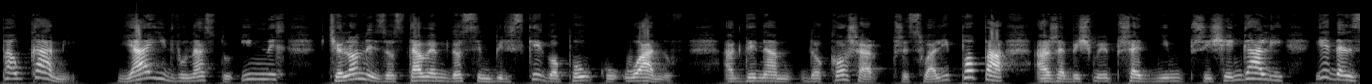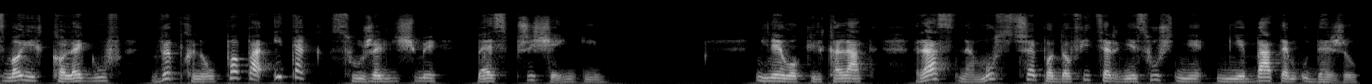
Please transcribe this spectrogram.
pałkami. Ja i dwunastu innych wcielony zostałem do symbirskiego pułku ułanów, a gdy nam do koszar przysłali popa, ażebyśmy przed nim przysięgali, jeden z moich kolegów wypchnął popa i tak służyliśmy bez przysięgi. Minęło kilka lat. Raz na mustrze podoficer niesłusznie mnie batem uderzył.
